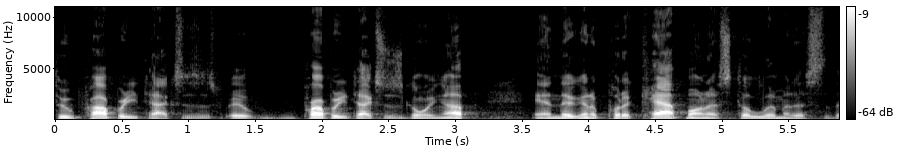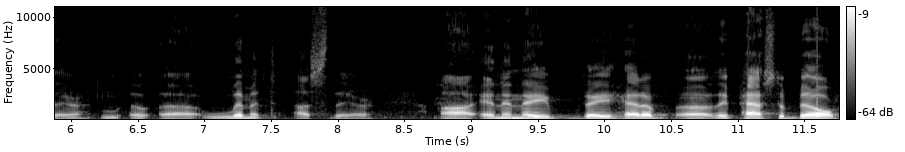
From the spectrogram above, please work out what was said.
through property taxes. Property taxes is going up, and they're going to put a cap on us to limit us there, uh, uh, limit us there. Uh, and then they they had a uh, they passed a bill.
